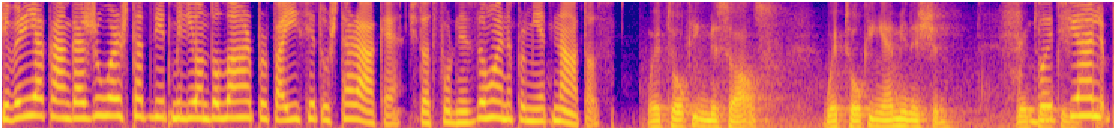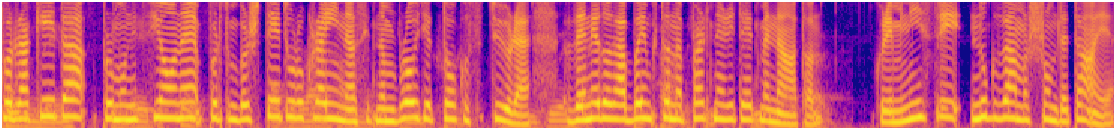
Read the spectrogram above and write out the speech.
Qeveria ka angazhuar shtatëdhjetë milionë dollarë për pajisjet ushtarake, që do të furnizohen nëpërmjet NATO-s. Bëhet fjalë për raketa, për municione, për të mbështetur ukrainasit në mbrojtje të tokës së tyre, dhe ne do ta bëjmë këtë në partneritet me NATO-n. Kryeministri nuk dha më shumë detaje.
